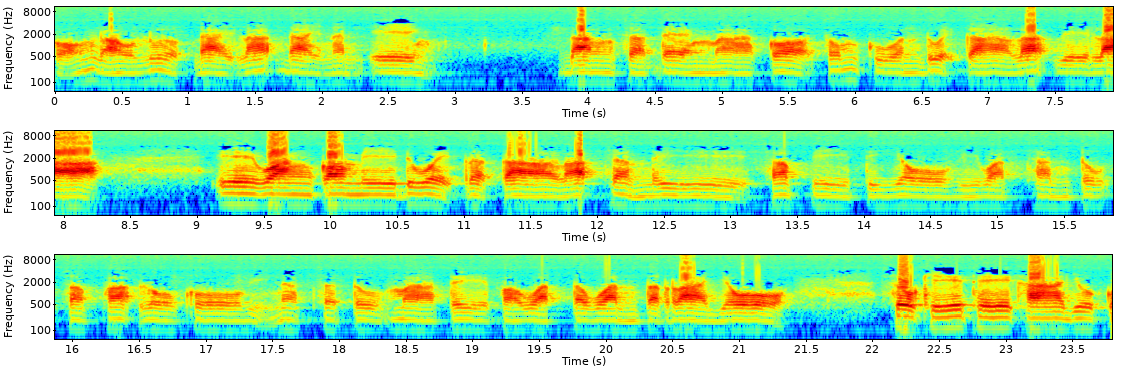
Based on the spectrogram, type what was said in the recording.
ของเราเลือกได้ละได้นั่นเอง ดังแสดงมาก็สมควรด้วยกาละเวลา เอวังก็มีด้วยประกาศนีสัพพิติโยวิวัตชันตุ สัพพะโลโควินัสตุมาเตภวัตวันตรายโย สุขีเทคาโยโก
